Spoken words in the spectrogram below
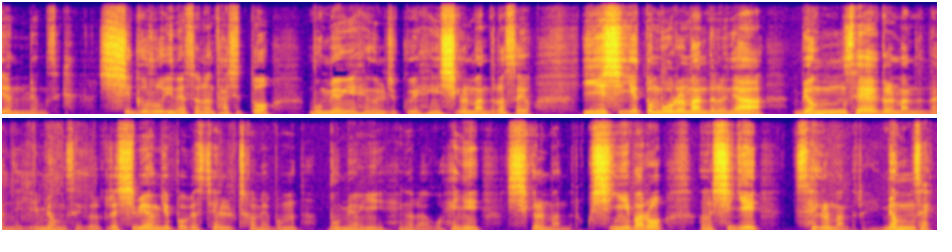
연명색. 식으로 인해서는 다시 또 무명의 행을 짓고 행식을 만들었어요. 이 식이 또 뭐를 만드느냐? 명색을 만든다는 얘기예요. 명색을. 그래서 12연기법에서 제일 처음 해보면 무명이 행을 하고 행이 식을 만들었고 식이 바로 어, 식이 색을 만들어요. 명색.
